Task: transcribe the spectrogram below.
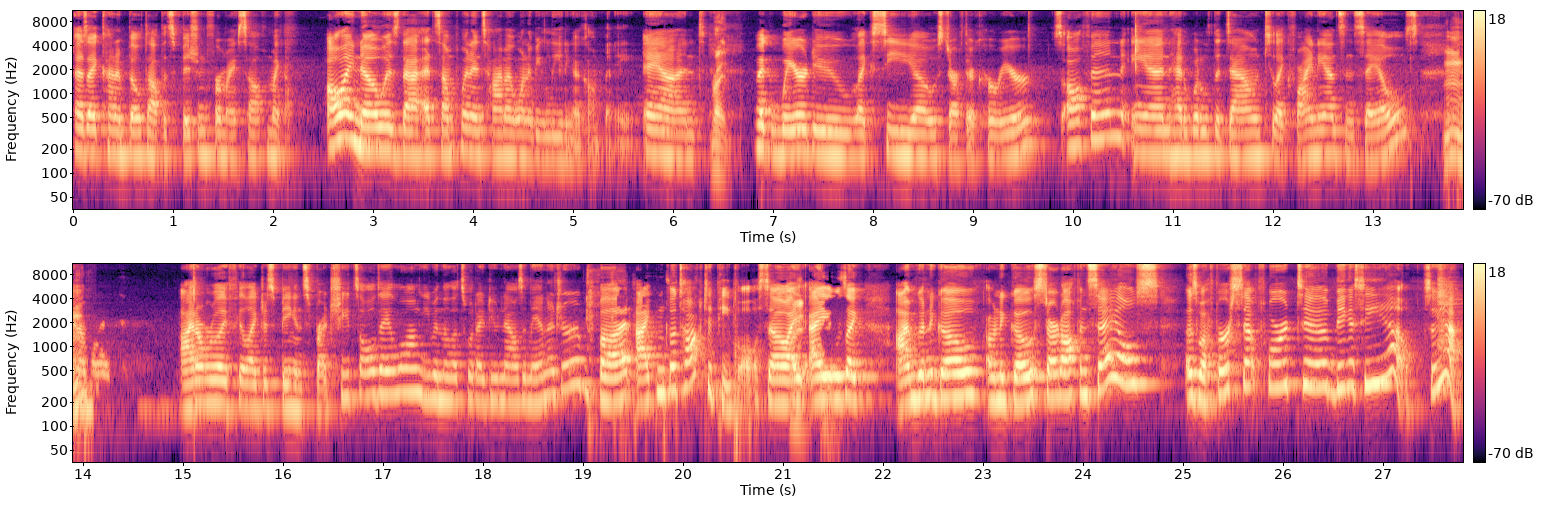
as I kind of built out this vision for myself, I'm like, all I know is that at some point in time, I want to be leading a company. And right. like where do like CEOs start their careers often and had whittled it down to like finance and sales. And Mhm. I'm like, I don't really feel like just being in spreadsheets all day long, even though that's what I do now as a manager, but I can go talk to people. So Right. I, I was like, I'm gonna go, I'm gonna go start off in sales as my first step forward to being a CEO. So yeah,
